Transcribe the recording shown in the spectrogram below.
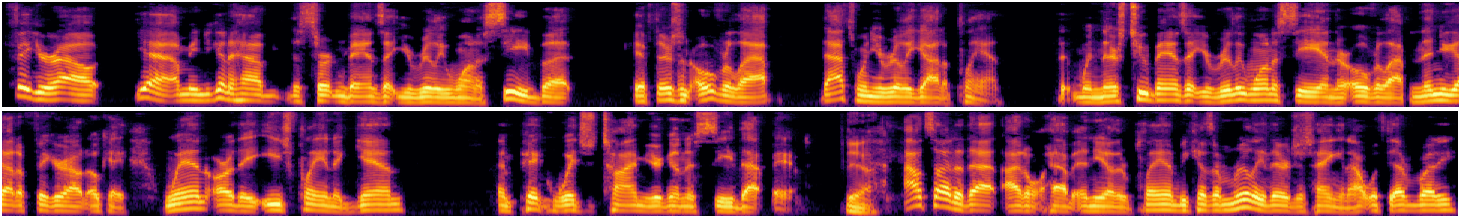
figure out, yeah, I mean, you're going to have the certain bands that you really want to see, but if there's an overlap, that's when you really got a plan. When there's two bands that you really want to see and they're overlapping, then you got to figure out, okay, when are they each playing again and pick which time you're going to see that band. Yeah. Outside of that, I don't have any other plan because I'm really there just hanging out with everybody.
